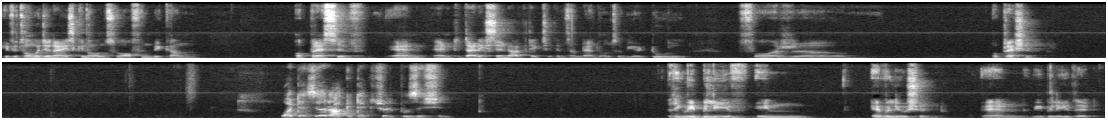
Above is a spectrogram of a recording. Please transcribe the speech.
if it's homogenized can also often become oppressive and and to that extent architecture can sometimes also be a tool for uh, oppression What is your architectural position? i think we believe in evolution and we believe that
